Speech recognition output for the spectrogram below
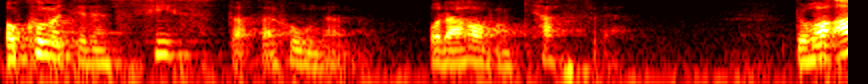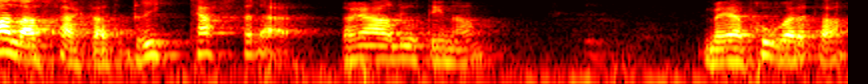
Och kommer till den sista stationen. Och där har de kaffe. Då har alla sagt att drick kaffe där. Det har jag aldrig gjort innan. Men jag provar detta.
